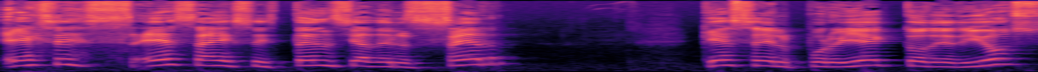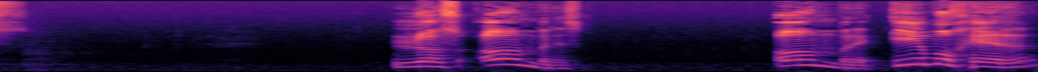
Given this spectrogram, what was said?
Esa, esa existencia del ser, que es el proyecto de Dios, los hombres, hombre y mujer,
